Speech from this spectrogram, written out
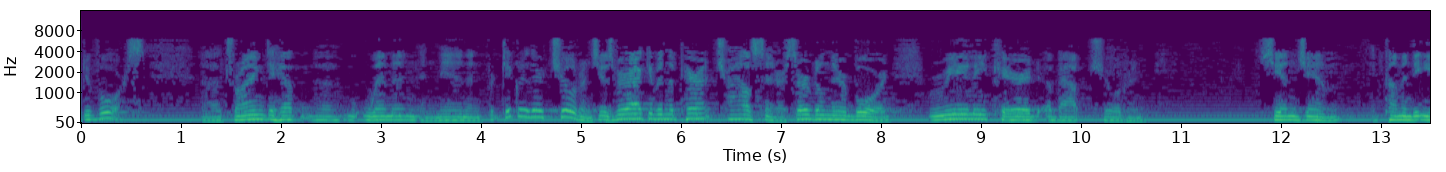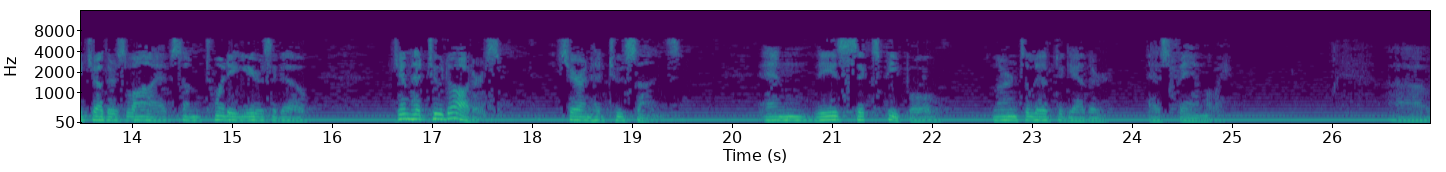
Divorce uh, trying to help uh, women and men, and particularly their children. She was very active in the Parent Child Center, served on their board, really cared about children. She and Jim had come into each other's lives some 20 years ago. Jim had two daughters, Sharon had two sons. And these six people learned to live together as family. Uh,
